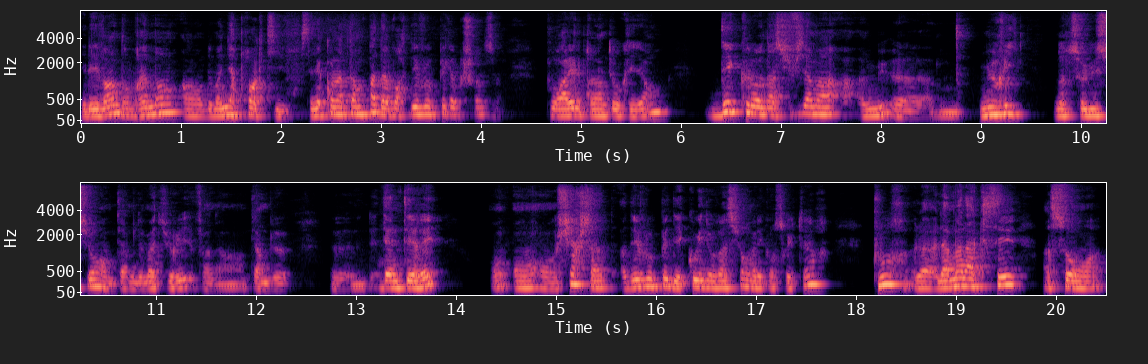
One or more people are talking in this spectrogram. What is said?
Et les vendre vraiment en, de manière proactive. C'est-à-dire qu'on n'attend pas d'avoir développé quelque chose pour aller le présenter aux clients. Dès que l'on a suffisamment euh, mûri notre solution en termes de maturité, enfin, en termes euh, d'intérêt, on, on, cherche à, à développer des co-innovations avec les constructeurs pour la, la malaxer à son,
